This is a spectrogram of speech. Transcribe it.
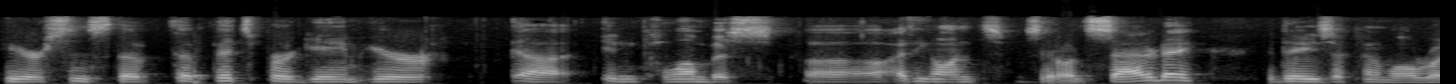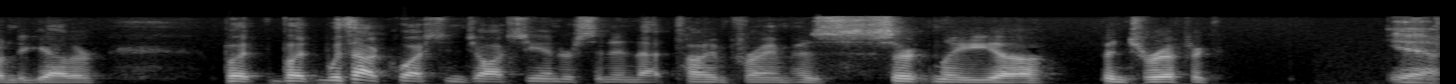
here since the, the Pittsburgh game here uh, in Columbus. Uh, I think on it on Saturday. The days are kind of all run together, but but without question, Josh Anderson in that time frame has certainly uh, been terrific. Yeah,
